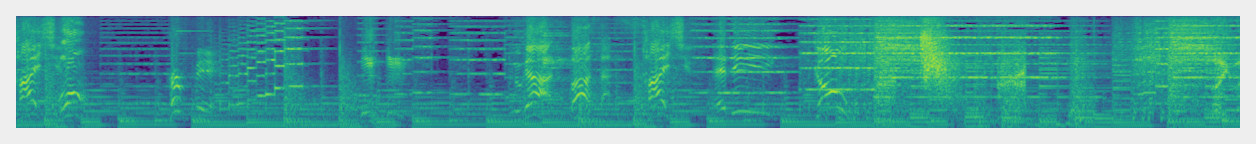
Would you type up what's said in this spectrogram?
サイシュパーフェグガード VS サイシュレディーゴ愛は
